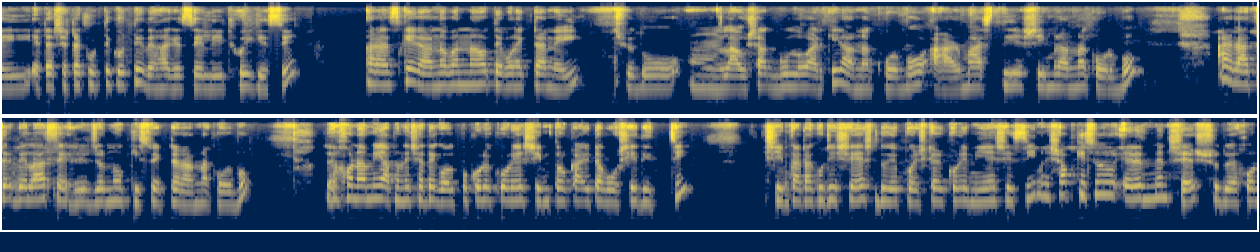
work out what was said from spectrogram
এই এটা সেটা করতে করতে দেখা গেছে লেট হয়ে গেছে। আর আজকে রান্না বান্নাও তেমন একটা নেই শুধু লাউ শাকগুলো আর কি রান্না করব আর মাছ দিয়ে শিম রান্না করব। আর রাতের বেলা সেহরির জন্য কিছু একটা রান্না করব। তো এখন আমি আপনাদের সাথে গল্প করে করে শিম তরকারিটা বসিয়ে দিচ্ছি। শিম কাটাকুটি শেষ, ধুয়ে পরিষ্কার করে নিয়ে এসেছি। মানে সবকিছু অ্যারেঞ্জমেন্ট শেষ, শুধু এখন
